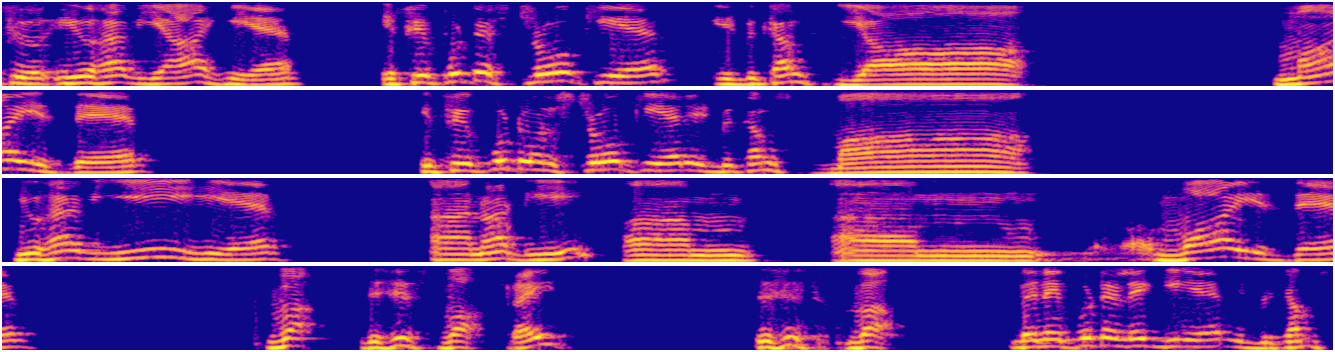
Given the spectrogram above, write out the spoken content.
if you you have ya here if you put a stroke here it becomes ya. Ma is there if you put one stroke here it becomes ma. You have e here uh, not e um um va is there. Va this is va right? This is va when i put a leg here it becomes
